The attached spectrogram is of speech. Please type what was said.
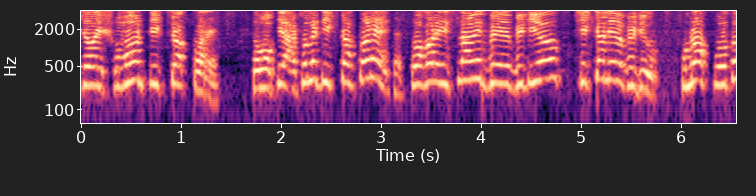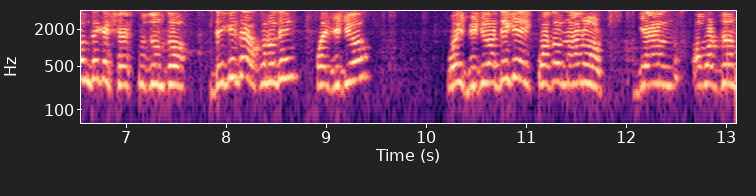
যে ওই সুমন টিকটক করে, তো ও কি আসলে টিকটক করে? ও করে ইসলামিক ভিডিও, শিক্ষণীয় ভিডিও। তোমরা প্রথম থেকে শেষ পর্যন্ত দেখেছ কোনোদিন ওই ভিডিও? ওই ভিডিও দেখে কত মানুষ জ্ঞান অর্জন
